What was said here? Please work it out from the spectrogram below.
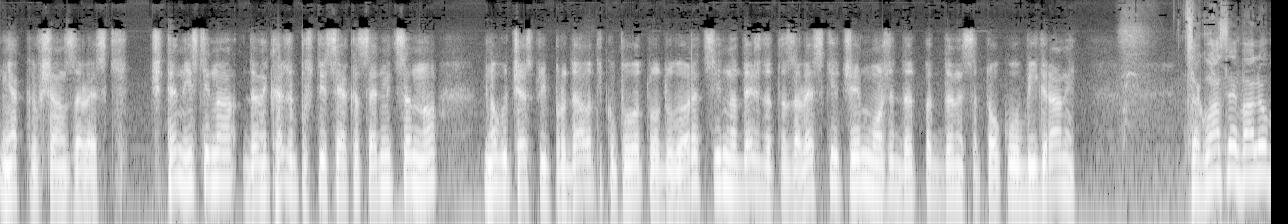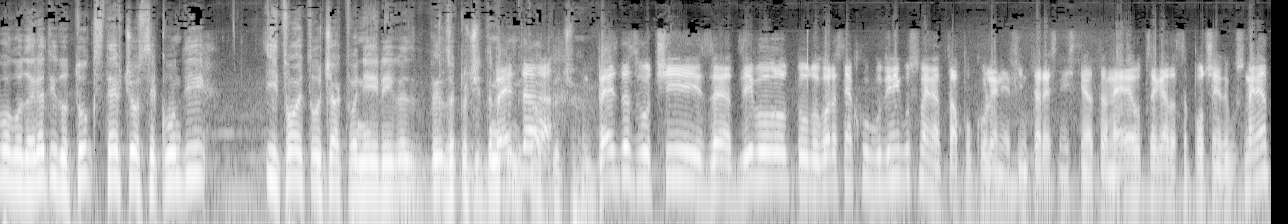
някакъв шанс за Лески. Че те наистина, да не кажа почти всяка седмица, но много често и продават и купуват Лодогорец и надеждата за Лески е, че може да пък да не са толкова обиграни. Съгласен, Валио, благодаря ти до тук. Стевчо, секунди и твоите очаквания или заключителни без да, без да звучи заядливо, догоре с няколко години го сменят това поколение в интерес на истината. Не е от сега да са почнали да го сменят.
